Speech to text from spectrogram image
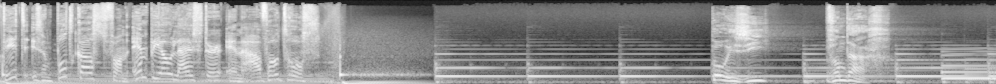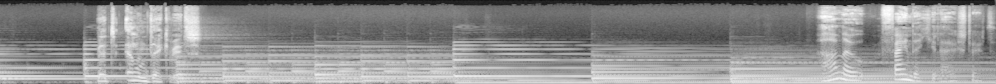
Dit is een podcast van NPO Luister en Avo Tros. Poëzie vandaag. Met Ellen Dekwits. Hallo, fijn dat je luistert.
